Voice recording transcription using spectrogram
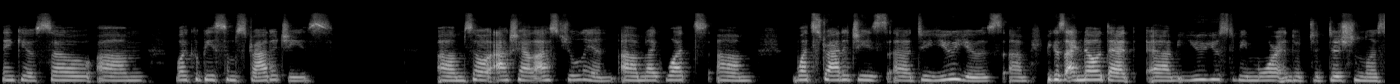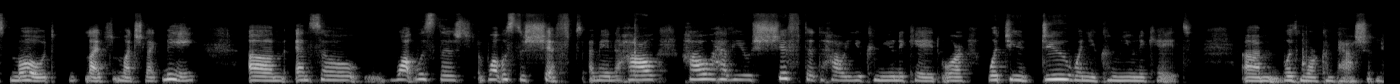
thank you. So um, what could be some strategies? Um, so actually, I'll ask Julian, um, like what um, what strategies uh, do you use? Um, because I know that um, you used to be more in the traditionalist mode, like much like me. Um, and so, what was the what was the shift? I mean, how how have you shifted how you communicate, or what do you do when you communicate um, with more compassion?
